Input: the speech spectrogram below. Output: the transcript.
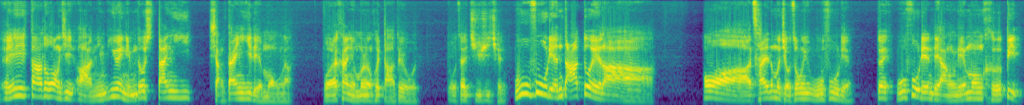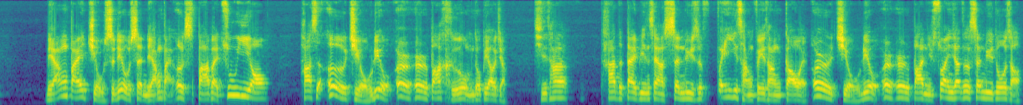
哎，大家都忘记啊，你们因为你们都是单一想单一联盟了，我来看有没有人会答对，我我再继续前，吴副连答对啦。哇，猜那么久，终于吴富联对吴富联两联盟合并，两百九十六胜，两百二十八败。注意哦，他是二九六二二八和，我们都不要讲。其实他他的带兵赛胜率是非常非常高哎，二九六二二八，你算一下这个胜率多少？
